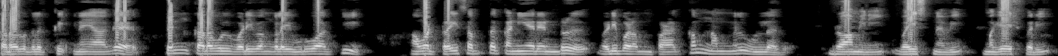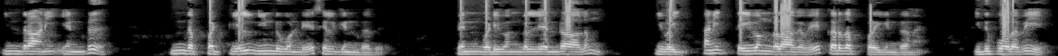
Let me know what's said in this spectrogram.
கடவுள்களுக்கு இணையாக பெண் கடவுள் வடிவங்களை உருவாக்கி அவற்றை சப்த கன்னியர் என்று வழிபடும் பழக்கம் நம்மில் உள்ளது. பிராமினி வைஷ்ணவி மகேஸ்வரி இந்திராணி என்று இந்த பட்டியல் நீண்டு கொண்டே செல்கின்றது. பெண் வடிவங்கள் என்றாலும் இவை தனி தெய்வங்களாகவே கருதப்படுகின்றன. இதுபோலவே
